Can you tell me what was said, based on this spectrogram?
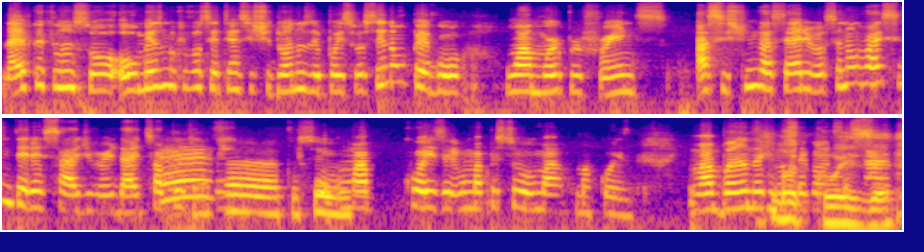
na época que lançou, ou mesmo que você tenha assistido anos depois, se você não pegou um amor por Friends assistindo a série, você não vai se interessar de verdade só porque é, tem exato, tipo, uma coisa, uma pessoa, uma, uma coisa, uma banda que uma você coisa. gosta?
